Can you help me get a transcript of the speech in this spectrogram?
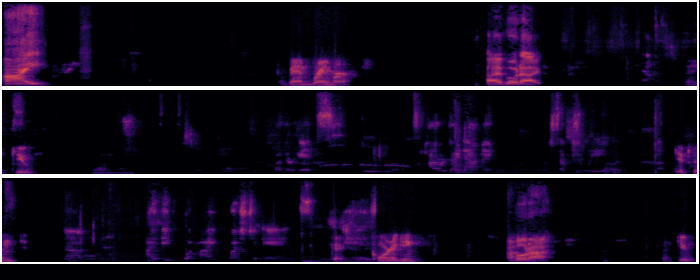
I, Van Bramer. I vote aye. Thank you. One- power dynamic or sexually. Gibson. So I think what my question is, Okay. is Cornegy. I vote aye. Thank you.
